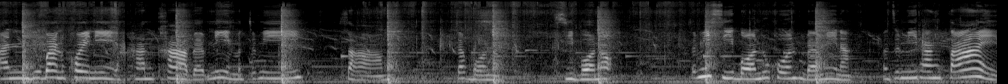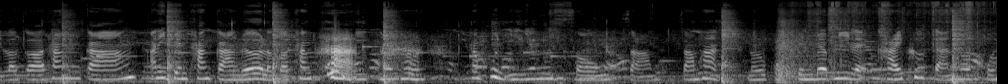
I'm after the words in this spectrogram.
อันอยู่บ้านค่อยนี่หันขาแบบนี้มันจะมีสามจักบอลสี่บอลเนาะ จะมีสีบอลทุกคนแบบนี้นะมันจะมีทางใต้แล้วก็ทางกลาง อันนี้เป็นทางกลางเด้อแล้วก็ทางพุ่นอีกนะทุกคนทางพุ่นอีกยังมีสองสามสามหันนาะทุกคนเป็นแบบนี้แหละคล้ายคือกันนาะทุกคน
